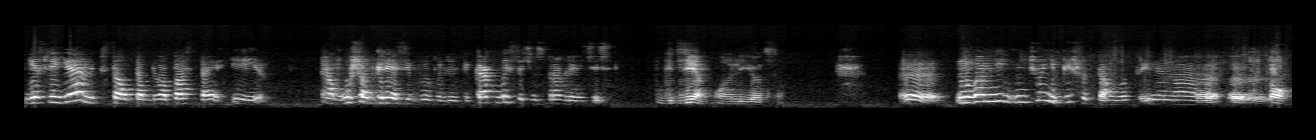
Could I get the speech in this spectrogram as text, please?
если я написала там два поста и там уж от грязи вывалили, как вы с этим справляетесь? Где он льется? Э, ну, вам ни, ничего не пишут там вот именно... Э, Кто?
